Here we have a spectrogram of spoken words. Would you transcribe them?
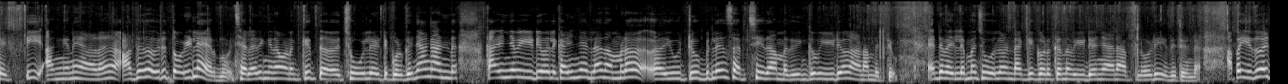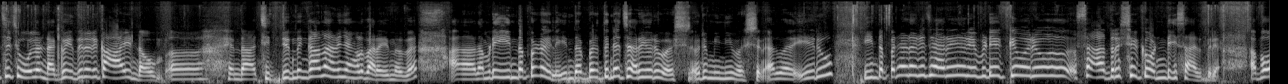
കെട്ടി അങ്ങനെയാണ്. അത് ഒരു തൊഴിലായിരുന്നു. ചിലരിങ്ങനെ ഉണക്കി ചൂൽ കെട്ടി കൊടുക്കും. ഞാൻ കണ്ട് കഴിഞ്ഞ വീഡിയോയിൽ കഴിഞ്ഞല്ല നമ്മുടെ യൂട്യൂബിൽ സെർച്ച് ചെയ്താൽ മതി. നിങ്ങൾക്ക് വീഡിയോ കാണാൻ പറ്റും. എന്റെ വല്യമ്മ ചൂല ഉണ്ടാക്കി കൊടുക്കുന്ന വീഡിയോ ഞാൻ അപ്ലോഡ് ചെയ്തിട്ടുണ്ട്. അപ്പോൾ ഇത് വെച്ച് ചൂല ഉണ്ടാക്കും ഇതിലൊരു കായ ഉണ്ടാവും. എന്താ ചിറ്റിന്തിങ്ക എന്നാണ് ഞങ്ങൾ പറയുന്നത് നമ്മുടെ ഈന്തപ്പഴം ഇല്ലേ ഈന്തപ്പഴത്തിന്റെ ചെറിയൊരു വെർഷൻ ഒരു മിനി വെർഷൻ അത് ഒരു ഈന്തപ്പഴയുടെ ഒരു ചെറിയ എവിടെയൊക്കെ ഒരു സാദൃശ്യമൊക്കെ ഉണ്ട് ഈ സാധനത്തിന്. അപ്പോൾ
